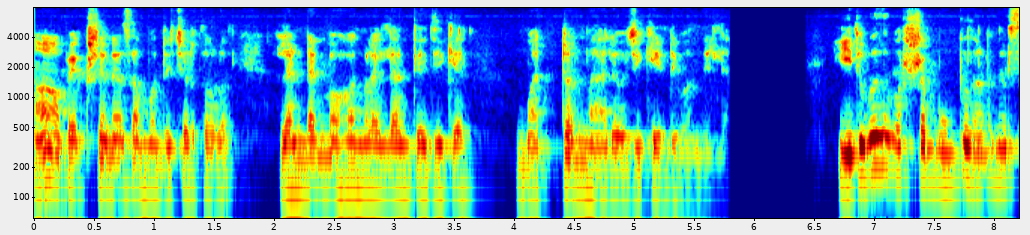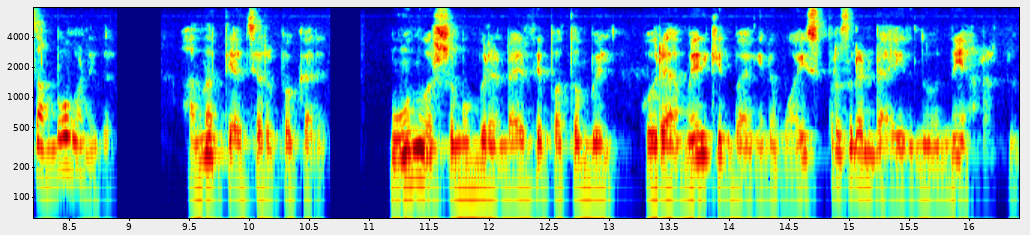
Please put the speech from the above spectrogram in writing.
ആ അപേക്ഷനെ സംബന്ധിച്ചിടത്തോളം ലണ്ടൻ മോഹങ്ങളെല്ലാം ത്യജിക്കാൻ മറ്റൊന്നാലോചിക്കേണ്ടി വന്നില്ല. ഇരുപത് വർഷം മുമ്പ് നടന്നൊരു സംഭവമാണിത്. അന്നത്തെ ആ ചെറുപ്പക്കാരൻ മൂന്ന് വർഷം മുമ്പ് രണ്ടായിരത്തി പത്തൊമ്പതിൽ ഒരു അമേരിക്കൻ ബാങ്കിന്റെ വൈസ് പ്രസിഡന്റ് ആയിരുന്നുവെന്ന് ഞാൻ അറിഞ്ഞു.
